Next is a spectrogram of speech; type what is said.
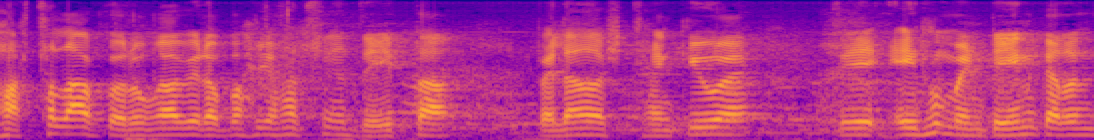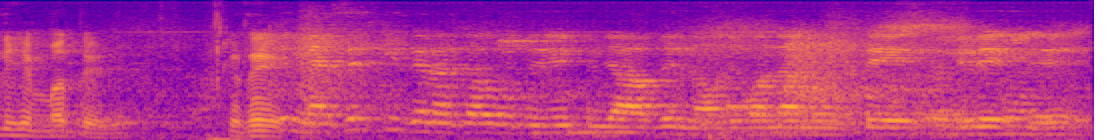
ਵਾਰਤਾਲਾਪ ਕਰੂੰਗਾ ਵੀ ਰੱਬਾ ਯਾਰ ਤੁਸੀਂ ਦੇ ਦਿੱਤਾ। ਪਹਿਲਾਂ ਤਾਂ ਥੈਂਕ ਯੂ ਹੈ ਤੇ ਇਹਨੂੰ ਮੇਨਟੇਨ ਕਰਨ ਦੀ ਹਿੰਮਤ ਦੇ ਦੇ। ਕਿਤੇ ਮੈਸੇਜ ਕੀ ਦੇਣਾ ਚਾਹੋਗੇ ਤੁਸੀਂ ਪੰਜਾਬ ਦੇ ਨੌਜਵਾਨਾਂ ਨੂੰ ਤੇ ਜਿਹੜੇ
